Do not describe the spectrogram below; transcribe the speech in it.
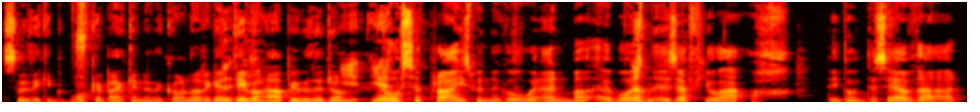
so they could walk it back into the corner again. they were happy with the draw. Y- Yeah, No surprise when the goal went in, but it wasn't as if you're like, oh, they don't deserve that.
